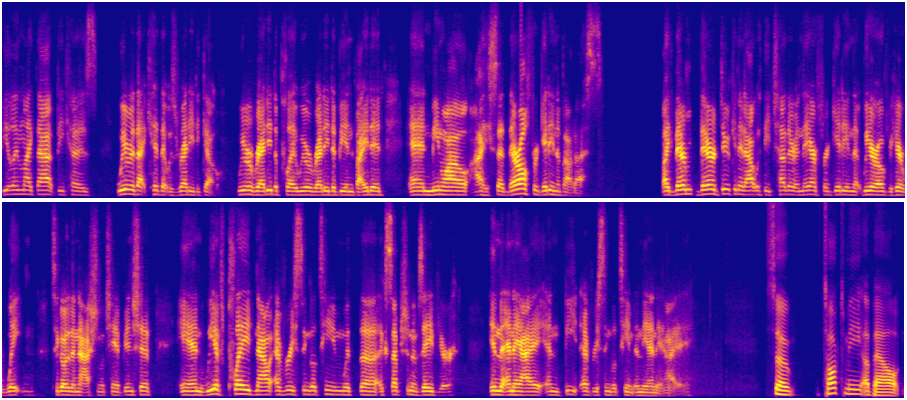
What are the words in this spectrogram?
feeling like that because we were that kid that was ready to go. We were ready to play. We were ready to be invited. And meanwhile, I said, they're all forgetting about us. Like they're they're duking it out with each other and they are forgetting that we are over here waiting to go to the national championship. And we have played now every single team with the exception of Xavier in the NAIA and beat every single team in the NAIA. So talk to me about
